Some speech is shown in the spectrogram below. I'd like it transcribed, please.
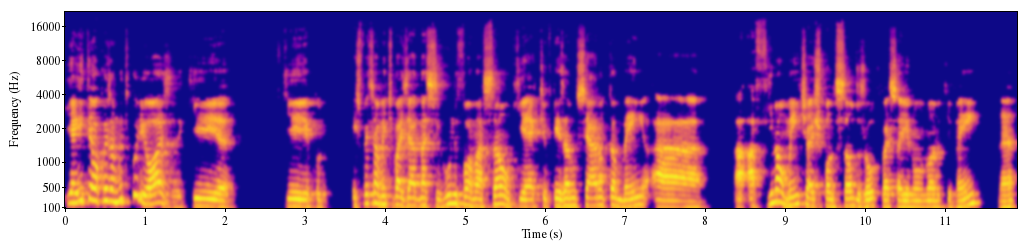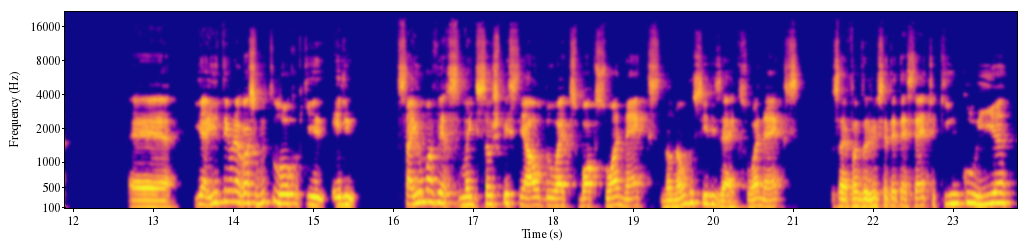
E aí tem uma coisa muito curiosa que, que especialmente baseado na segunda informação, que é que eles anunciaram também a, a, a finalmente a expansão do jogo que vai sair no, no ano que vem, né? É, e aí tem um negócio muito louco que ele saiu uma, vers uma edição especial do Xbox One X, não, não do Series X, One X, do Cyberpunk 2077, que incluía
